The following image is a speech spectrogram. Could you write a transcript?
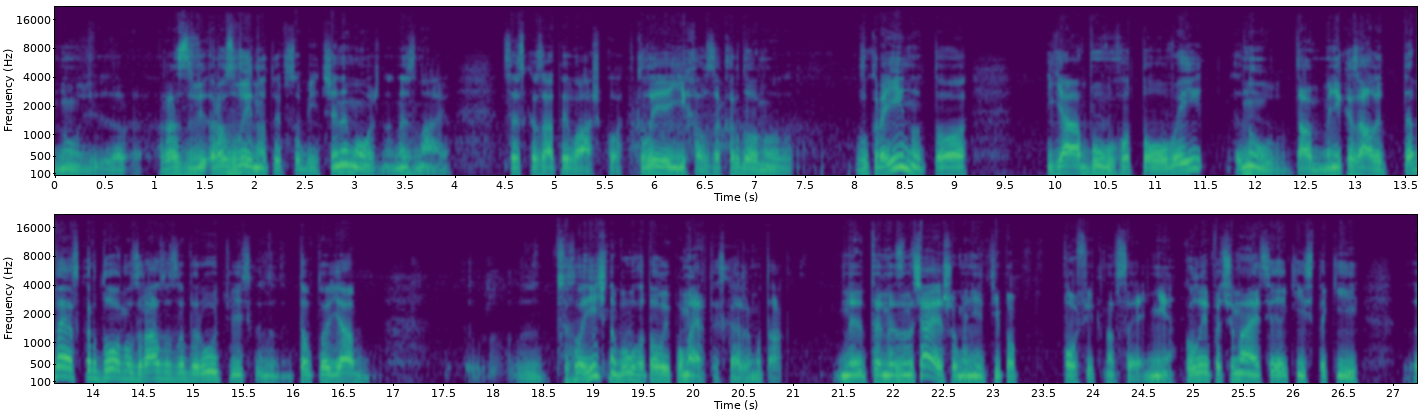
ну, розвинути в собі, чи не можна, не знаю. Це сказати важко. Коли я їхав за кордону в Україну, то я був готовий. Ну, там мені казали, тебе з кордону зразу заберуть. Військ... Тобто я е, психологічно був готовий померти, скажімо так. Не, це не означає, що мені типу, пофіг на все. Ні. Коли починаються якісь такі е,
